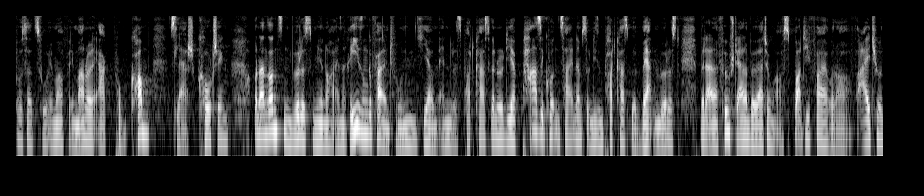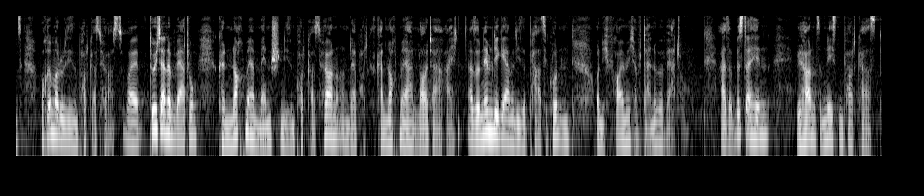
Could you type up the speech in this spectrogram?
Infos dazu immer auf emanuelerg.com slash coaching. Und ansonsten würde es mir noch einen riesen Gefallen tun, hier am Ende des Podcasts, wenn du dir ein paar Sekunden Zeit nimmst und diesen Podcast bewerten würdest mit einer 5-Sterne-Bewertung auf Spotify oder auf iTunes, wo auch immer du diesen Podcast hörst. Weil durch deine Bewertung können noch mehr Menschen diesen Podcast hören und der Podcast kann noch mehr Leute erreichen. Also nimm dir gerne diese paar Sekunden und ich freue mich auf deine Bewertung. Also bis dahin, wir hören uns im nächsten Podcast.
